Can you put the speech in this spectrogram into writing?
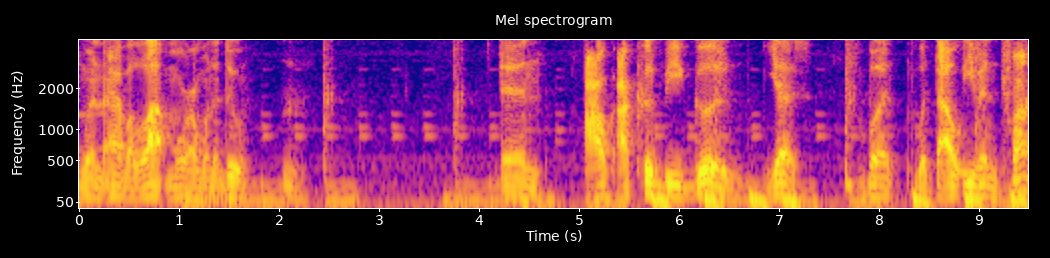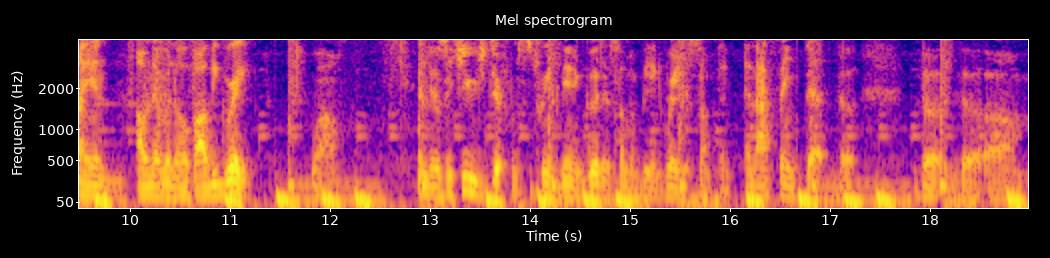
when I have a lot more I want to do. And I I could be good, yes, but without even trying, I'll never know if I'll be great. Wow. And there's a huge difference between being good at something and being great at something. And I think that the the the um,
